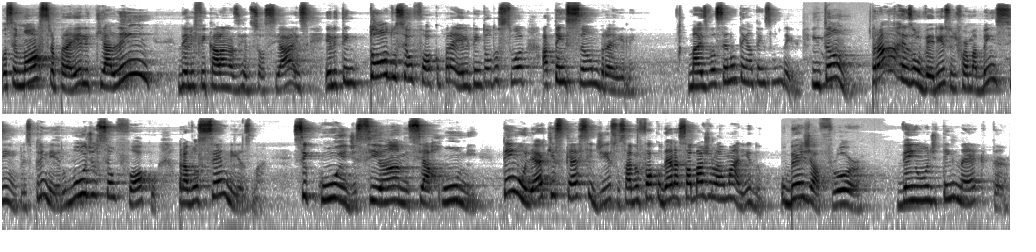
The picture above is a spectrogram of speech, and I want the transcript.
você mostra para ele que além dele ficar lá nas redes sociais, ele tem todo o seu foco para ele, tem toda a sua atenção para ele. Mas você não tem a atenção dele. Então, para resolver isso de forma bem simples, primeiro, mude o seu foco para você mesma. Se cuide, se ame, se arrume. Tem mulher que esquece disso, sabe? O foco dela é só bajular o marido. O beija-flor vem onde tem néctar,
